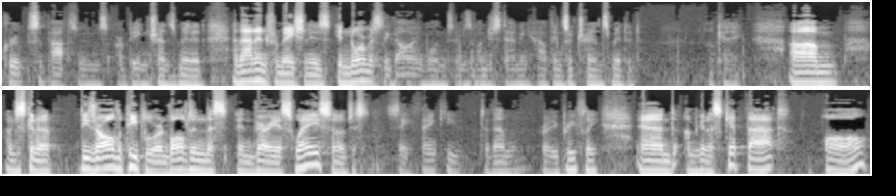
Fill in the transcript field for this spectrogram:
groups of pathogens are being transmitted. And that information is enormously valuable in terms of understanding how things are transmitted. Okay. Um, I'm just going to, these are all the people who are involved in this in various ways, so just say thank you to them very briefly. And I'm going to skip that all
